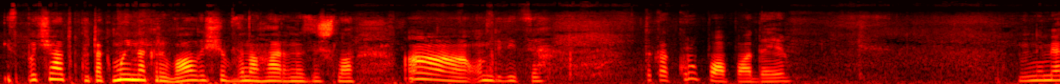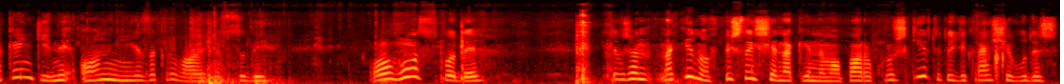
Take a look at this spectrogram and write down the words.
І спочатку так ми й накривали, щоб вона гарно зійшла. А, он дивіться, така крупа падає. Не м'якенький, не. О, ні, я закриваю сюди. О, господи! Ти вже накинув? Пішли ще накинемо пару кружків, ти тоді краще будеш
